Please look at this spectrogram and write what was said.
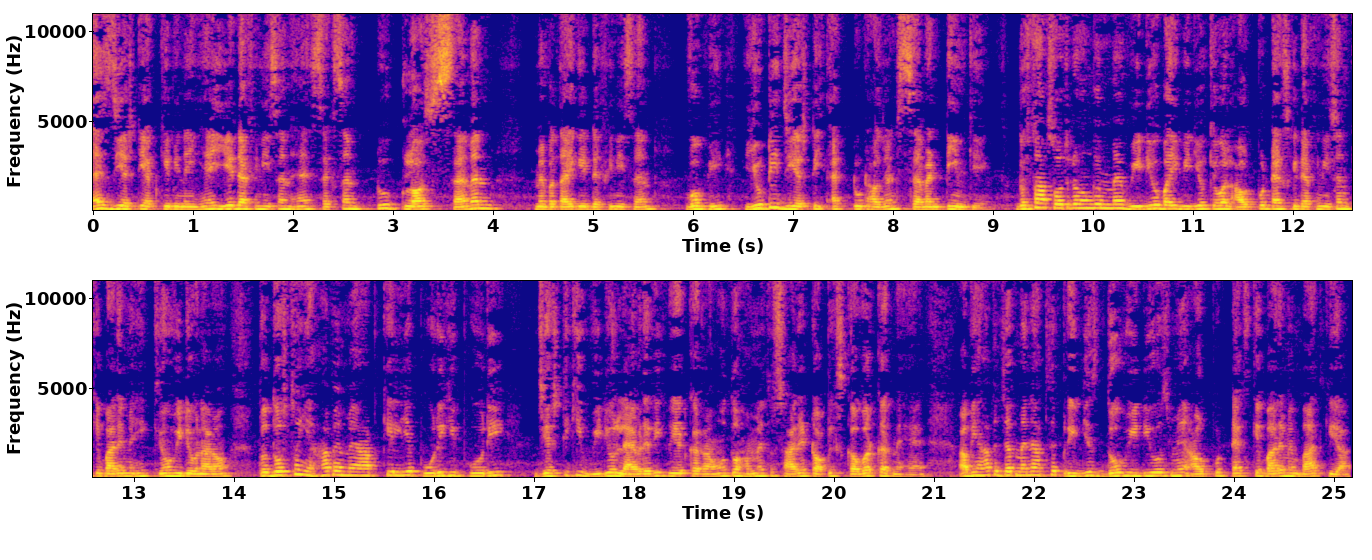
एस जीएसटी एक्ट की भी नहीं है। ये डेफिनेशन है सेक्शन टू क्लॉज सेवन में बताई गई डेफिनेशन वो भी यूटी जीएसटी एक्ट 2017 की। दोस्तों, आप सोच रहे होंगे, मैं वीडियो बाय वीडियो केवल आउटपुट टैक्स की डेफिनेशन के बारे में ही क्यों वीडियो बना रहा हूँ? तो दोस्तों, यहाँ पे मैं आपके लिए पूरी की पूरी जीएसटी की वीडियो लाइब्रेरी क्रिएट कर रहा हूँ तो हमें तो सारे टॉपिक्स कवर करने हैं। अब यहाँ पे जब मैंने आपसे प्रीवियस दो वीडियोस में आउटपुट टैक्स के बारे में बात किया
